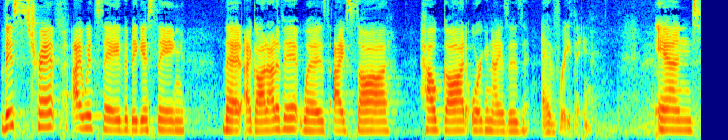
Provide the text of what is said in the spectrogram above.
this trip, I would say the biggest thing that I got out of it was I saw how God organizes everything. And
